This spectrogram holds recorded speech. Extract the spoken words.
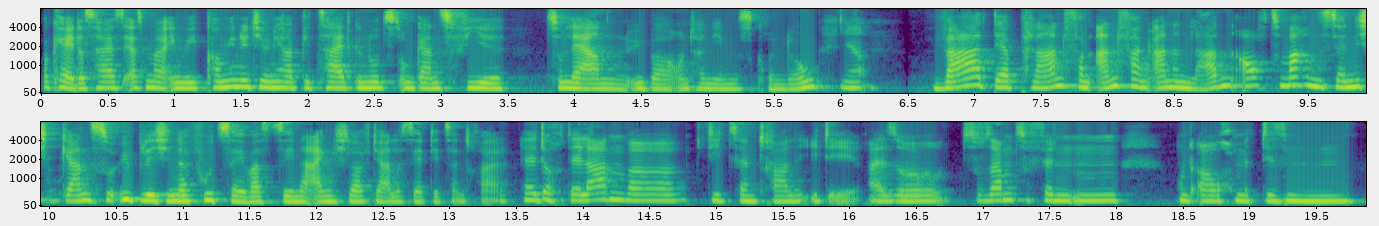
Okay, das heißt erstmal irgendwie Community und ihr habt die Zeit genutzt, um ganz viel zu lernen über Unternehmensgründung. Ja. War der Plan von Anfang an einen Laden aufzumachen? Das ist ja nicht ganz so üblich in der Foodsaver-Szene. Eigentlich läuft ja alles sehr dezentral. Äh, doch, der Laden war die zentrale Idee. Also zusammenzufinden und auch mit diesem,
